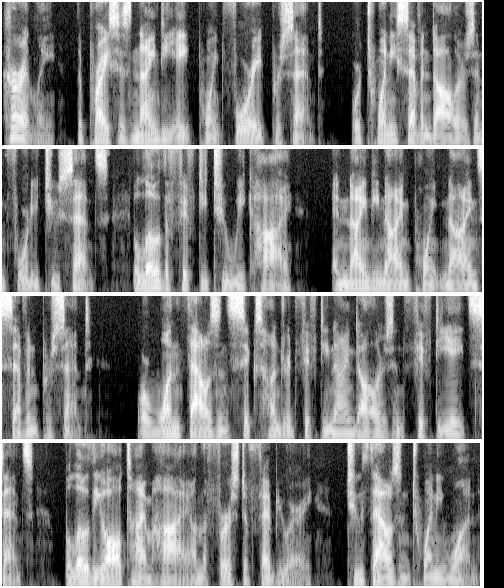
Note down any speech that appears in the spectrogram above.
Currently, the price is 98.48%, or $27.42, below the 52 week high, and 99.97%, or $1,659.58, below the all time high on the 1st of February, 2021,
